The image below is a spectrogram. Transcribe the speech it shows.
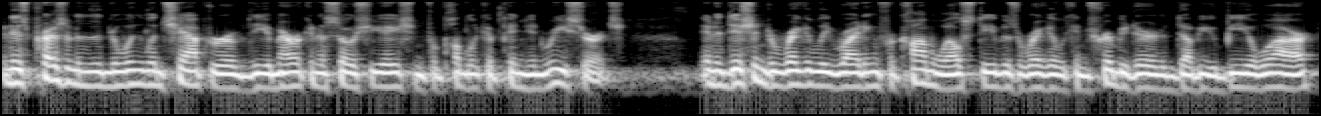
and is president of the New England chapter of the American Association for Public Opinion Research. In addition to regularly writing for Commonwealth, Steve is a regular contributor to WBUR,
